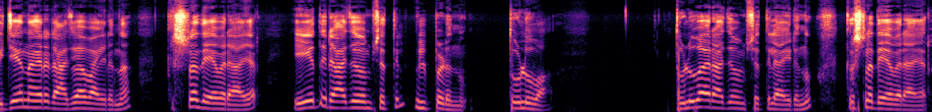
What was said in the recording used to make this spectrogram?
വിജയനഗര രാജാവായിരുന്ന കൃഷ്ണദേവരായർ ഏത് രാജവംശത്തിൽ ഉൾപ്പെടുന്നു? തുളുവ. തുളുവ രാജവംശത്തിലായിരുന്നു കൃഷ്ണദേവരായർ.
